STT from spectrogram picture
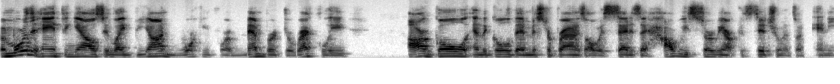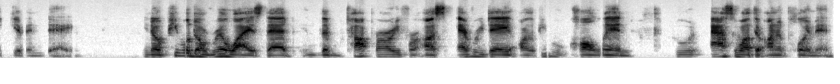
But more than anything else, and like beyond working for a member directly, our goal and the goal that Mr. Brown has always said is that how are we serving our constituents on any given day? You know, people don't realize that the top priority for us every day are the people who call in who ask about their unemployment,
